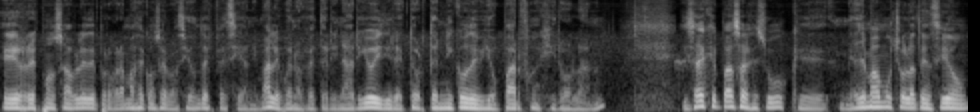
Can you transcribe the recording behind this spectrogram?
es responsable de programas de conservación de especies animales. Bueno, es veterinario y director técnico de Bioparfo en Girola. ¿Y sabes qué pasa, Jesús? Que me ha llamado mucho la atención,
